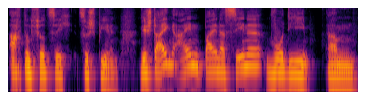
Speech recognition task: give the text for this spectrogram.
48 zu spielen. Wir steigen ein bei einer Szene, wo die ähm,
